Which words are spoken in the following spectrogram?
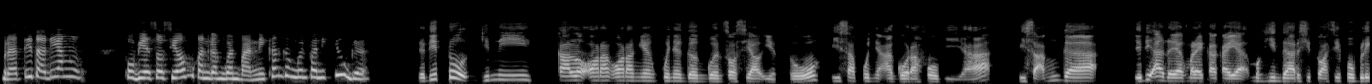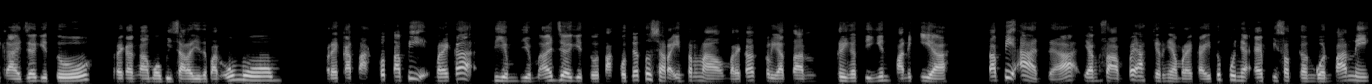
Berarti tadi yang fobia sosial bukan gangguan panik kan gangguan panik juga. Jadi tuh gini, kalau orang-orang yang punya gangguan sosial itu bisa punya agorafobia, bisa enggak. Jadi ada yang mereka kayak menghindari situasi publik aja gitu. Mereka nggak mau bicara di depan umum. Mereka takut tapi mereka diem-diem aja gitu. Takutnya tuh secara internal. Mereka kelihatan keringet dingin, panik iya. Tapi ada yang sampai akhirnya mereka itu punya episode gangguan panik.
